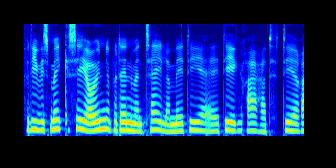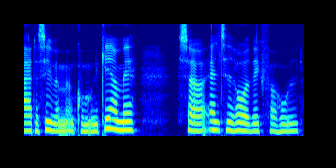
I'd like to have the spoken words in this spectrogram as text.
Fordi hvis man ikke kan se øjnene på den, man taler med, det er, det er ikke rart. Det er rart at se, hvad man kommunikerer med. Så altid håret væk fra hovedet.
